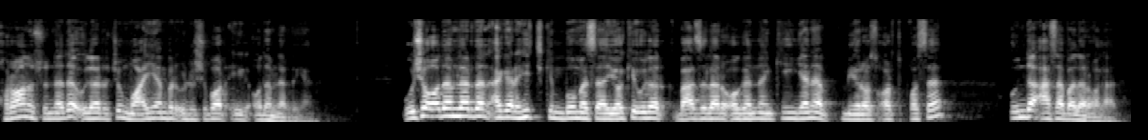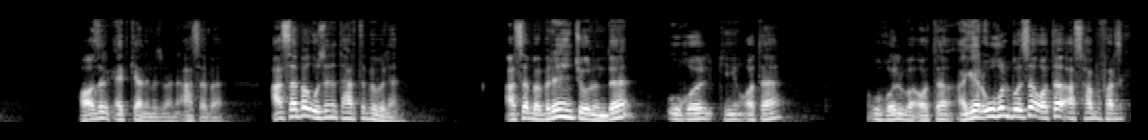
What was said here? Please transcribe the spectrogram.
qur'oni sunnada ular uchun muayyan bir ulushi bor e, odamlar degani. O'sha odamlardan agar hech kim bo'lmasa yoki ular ba'zilari olgandan keyin yana meros ortib qolsa unda asabalar oladi. Hozir aytganimiz mana asaba. Asaba o'zini tartibi bilan asaba birinchi o'rinda o'g'il keyin ota o'g'il va ota. Agar o'g'il bo'lsa ota ashabi farzga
